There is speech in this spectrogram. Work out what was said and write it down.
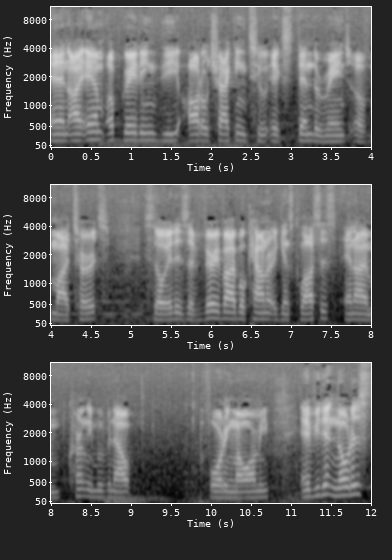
And I am upgrading the auto tracking to extend the range of my turrets. So it is a very viable counter against Colossus. And I'm currently moving out, forwarding my army. And if you didn't notice,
